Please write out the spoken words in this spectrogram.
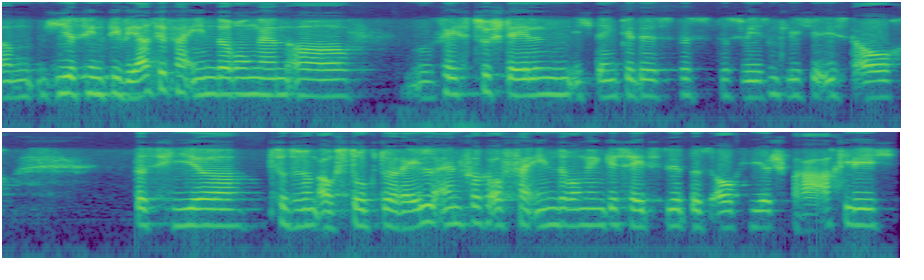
Ähm, hier sind diverse Veränderungen äh, festzustellen. Ich denke, das, das, das Wesentliche ist auch, dass hier sozusagen auch strukturell einfach auf Veränderungen gesetzt wird, dass auch hier sprachlich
